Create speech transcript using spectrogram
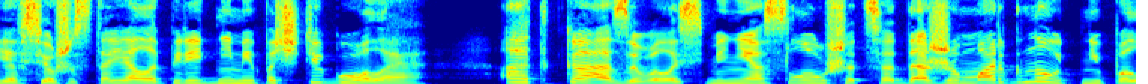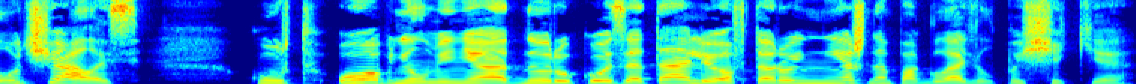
я все же стояла перед ними почти голая. Отказывалась меня слушаться, даже моргнуть не получалось. Курт обнял меня одной рукой за талию, а второй нежно погладил по щеке.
